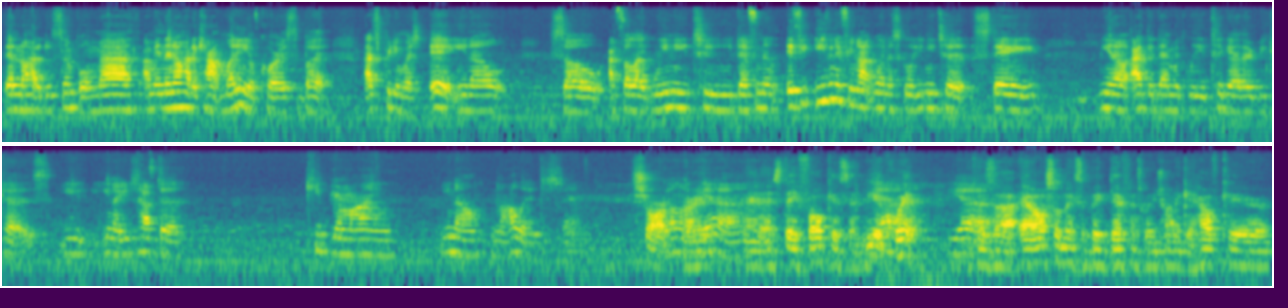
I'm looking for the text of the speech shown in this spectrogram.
they don't know how to do simple math. I mean, they know how to count money, of course, but that's pretty much it. You know, so I feel like we need to definitely, if you, even if you're not going to school, you need to stay, you know, academically together because you you know you just have to keep your mind, you know, knowledge and sharp, going. right? Yeah, and, and stay focused and be yeah. equipped. Yeah, because uh, it also makes a big difference when you're trying to get health care.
